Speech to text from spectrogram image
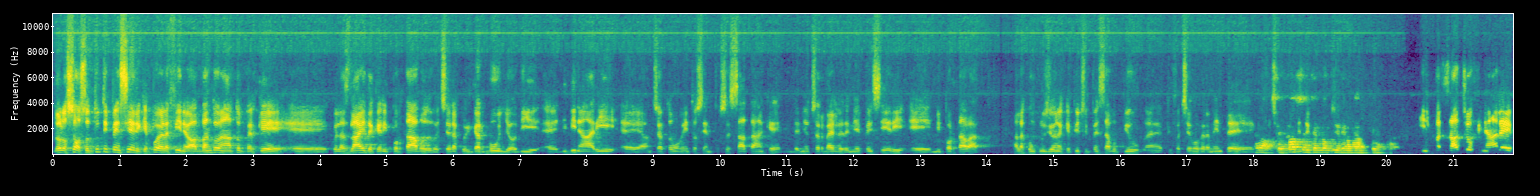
Non lo so, sono tutti pensieri che poi alla fine ho abbandonato perché eh, quella slide che riportavo dove c'era quel garbuglio di, eh, di binari eh, a un certo momento si è impossessata anche del mio cervello e dei miei pensieri e mi portava alla conclusione che più ci pensavo più, eh, più facevo veramente... No, se posso interloquire un attimo. Il passaggio finale,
